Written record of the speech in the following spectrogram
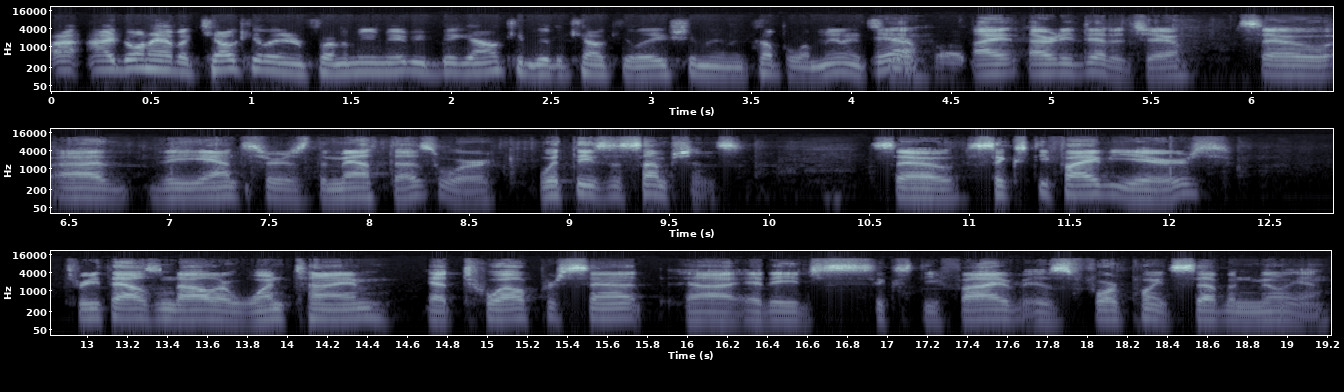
I, I don't have a calculator in front of me. Maybe Big Al can do the calculation in a couple of minutes. Yeah, here, I, I already did it, Joe. So uh, the answer is the math does work with these assumptions. So 65 years, $3,000 one time at 12% uh, at age 65 is 4.7 million.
